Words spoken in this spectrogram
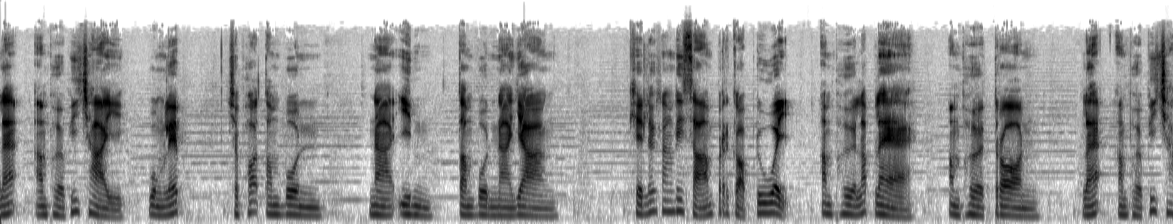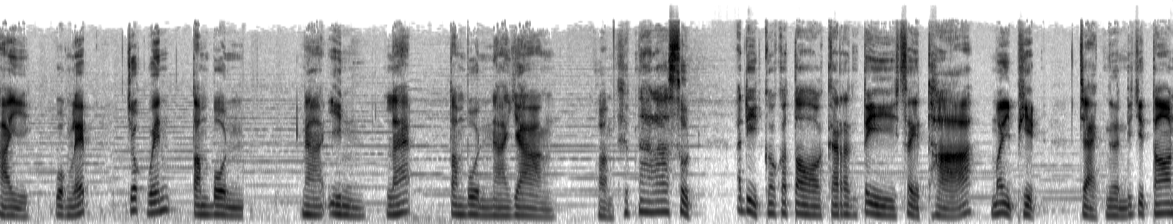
และอำเภอพิชัย วงเล็บ เฉพาะตำบล นาอินตำบลนายาง เขตเลือกตั้งที่ 3 ประกอบด้วยอำเภอลับแล อำเภอตรอน และอำเภอพิชัย วงเล็บยกเว้นตำบล นาอิน และตำบลนายาง ความคืบหน้าล่าสุด อดีตกกตการันตีเศรษฐาไม่ผิด แจกเงินดิจิตอล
